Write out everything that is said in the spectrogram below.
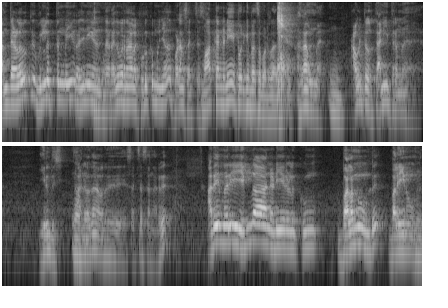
அந்த அளவுக்கு வில்லத்தன்மையும் ரஜினிகாந்த் ரகுவரனால் கொடுக்க முடிஞ்சாலும் படம் சக்ஸஸ் மார்க் இப்போ வரைக்கும் பேசப்படுறாரு. அதான் உண்மை. அவர்கிட்ட ஒரு தனி திறமை இருந்துச்சு. அதனால தான் அவர் சக்ஸஸ் ஆனார். அதே மாதிரி எல்லா நடிகர்களுக்கும் பலமும் உண்டு பலகீனமும் உண்டு.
